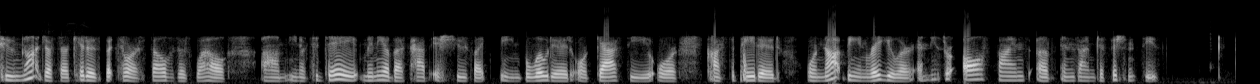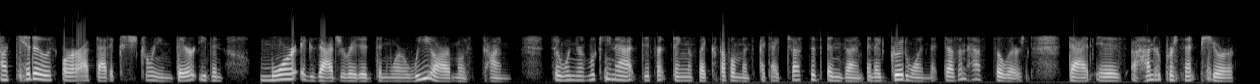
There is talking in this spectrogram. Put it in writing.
to not just our kiddos, but to ourselves as well. Um, you know, today many of us have issues like being bloated or gassy or constipated or not being regular, and these are all signs of enzyme deficiencies our kiddos are at that extreme. They're even more exaggerated than where we are most times. So when you're looking at different things like supplements, a digestive enzyme and a good one that doesn't have fillers, that is 100% pure,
